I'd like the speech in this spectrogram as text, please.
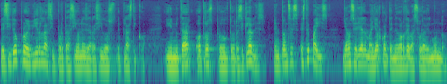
decidió prohibir las importaciones de residuos de plástico y limitar otros productos reciclables. Entonces, este país ya no sería el mayor contenedor de basura del mundo.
